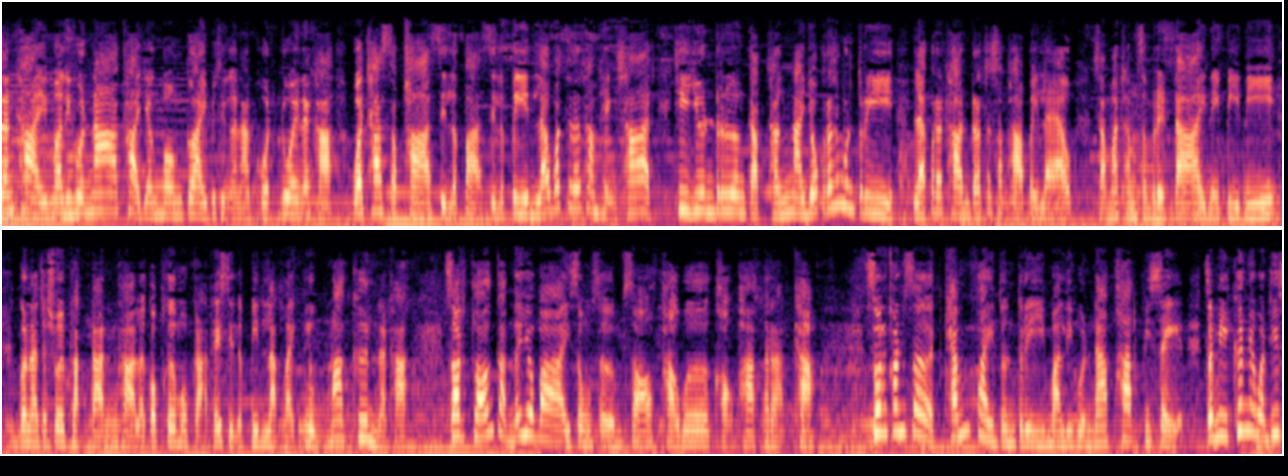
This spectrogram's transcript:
จารย์ไข่มาริโฮน่าค่ะ ยังมองไกลไปถึงอนาคตด้วยนะคะว่าถ้าสภาศิลปะศิลปิน และวัฒนธรรมแห่งชาติ ที่ยื่นเรื่องกับทั้งนายกรัฐมนตรี และประธานรัฐสภาไปแล้ว สามารถทำสำเร็จได้ในปีนี้ ก็น่าจะช่วยผลักดันค่ะ แล้วก็เพิ่มโอกาสให้ศิลปินหลากหลายกลุ่มมากขึ้นนะคะ สอดคล้องกับนโยบายส่งเสริมซอฟต์พาวเวอร์ของภาครัฐค่ะ ส่วนคอนเสิร์ตแคมป์ไฟดนตรีมาริโฮน่าภาคพิเศษ จะมีขึ้นในวันที่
